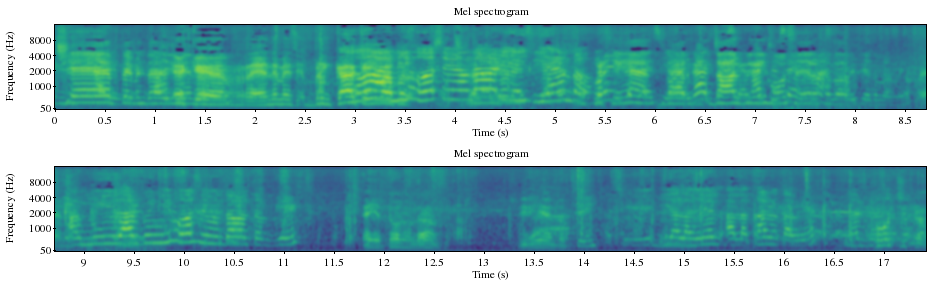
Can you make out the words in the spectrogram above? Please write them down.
Chepe, me andaba Es diciendo. que René me decía, brincar que No, iba a mi para... José me andaba diciendo. Brinca, Darwin y José era lo que andaba diciéndome a mí. A mí Darwin y José me andaban también. Ellos todos andaban dirigiendo. Sí. Sí, y a la, a la Caro también. Oh, chica.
